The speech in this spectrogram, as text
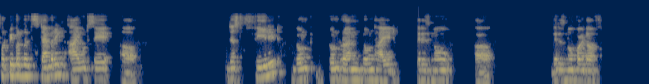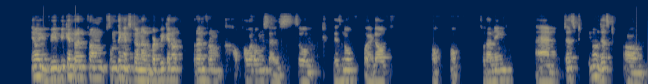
for people with stammering, I would say uh, just feel it. Don't don't run. Don't hide. There is no uh, there is no point of you know we, we can run from something external but we cannot run from our own selves so there's no point of of, of running and just you know just um,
